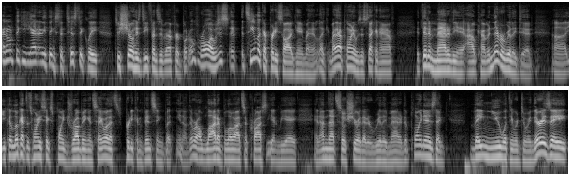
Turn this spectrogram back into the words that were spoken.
I don't think he had anything statistically to show his defensive effort, but overall, it was just it, it, seemed like a pretty solid game by him. Like by that point, it was the second half. It didn't matter the outcome. It never really did. Uh, you could look at the 26 point drubbing and say, well, that's pretty convincing. But, you know, there were a lot of blowouts across the NBA, and I'm not so sure that it really mattered. The point is that they knew what they were doing. There is a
